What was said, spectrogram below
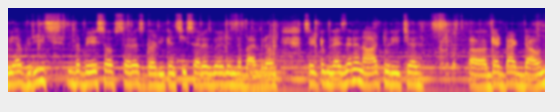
We have reached the base of Sarasgarh. You can see Sarasgarh in the background. So it took less than an hour to reach here, uh, get back down.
